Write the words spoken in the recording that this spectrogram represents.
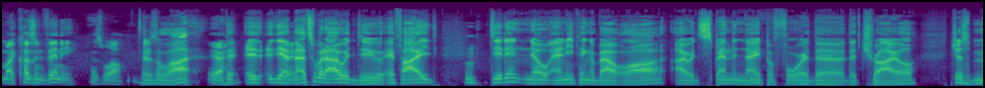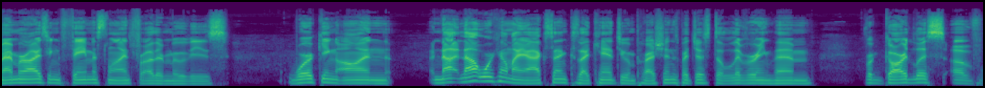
my cousin Vinny as well. there's a lot. Yeah. It- it- yeah, that's what I would do if I Hmm. didn't know anything about law. I would spend the night before the the trial just memorizing famous lines for other movies, working on not not working on my accent because I can't do impressions, but just delivering them regardless of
